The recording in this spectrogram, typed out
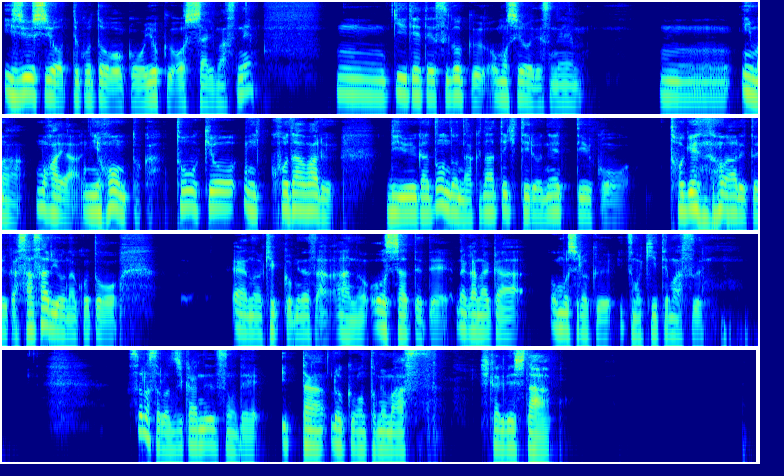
移住しようってことをこうよくおっしゃりますね。うん、聞いててすごく面白いですね。うん、今、もはや日本とか東京にこだわる理由がどんどんなくなってきてるよねっていう、こう、トゲのあるというか刺さるようなことをあの結構皆さんあのおっしゃっててなかなか面白くいつも聞いてます。そろそろ時間ですので一旦録音止めます。光でした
